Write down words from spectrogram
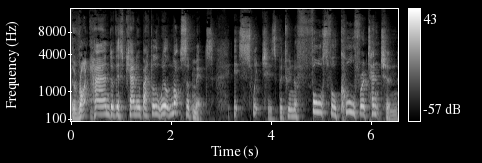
The right hand of this piano battle will not submit. It switches between a forceful call for attention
